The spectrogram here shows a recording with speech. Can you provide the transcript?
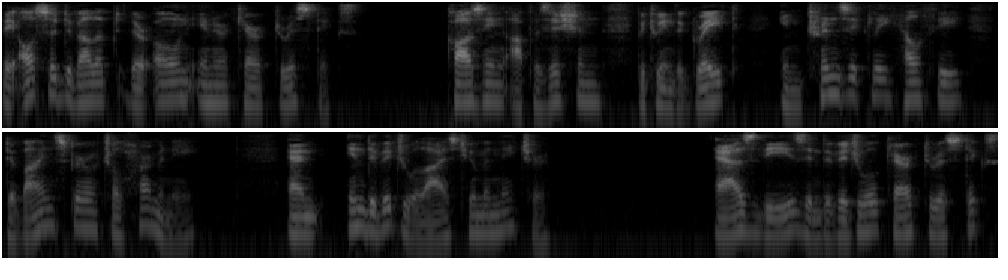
they also developed their own inner characteristics, causing opposition between the great, intrinsically healthy, divine spiritual harmony and individualized human nature. As these individual characteristics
